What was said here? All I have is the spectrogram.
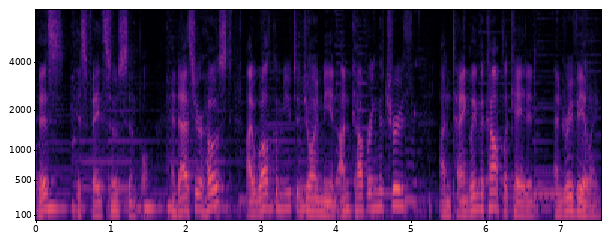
This is Faith So Simple, and as your host, I welcome you to join me in uncovering the truth, untangling the complicated, and revealing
